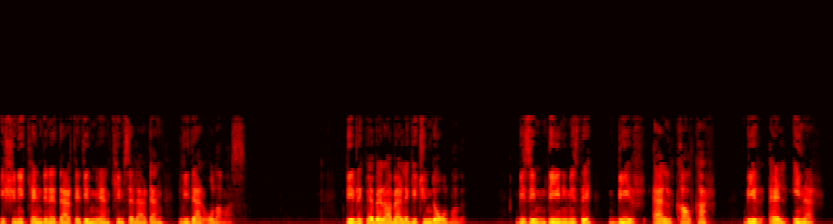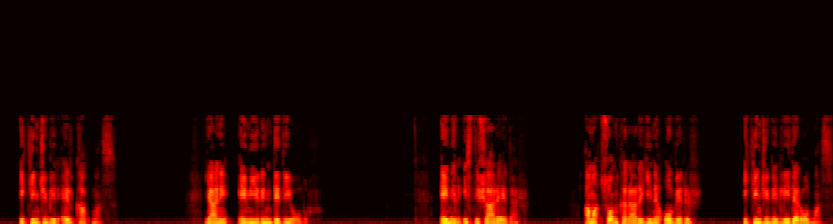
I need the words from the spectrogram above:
İşini kendine dert edinmeyen kimselerden lider olamaz. Birlik ve beraberlik içinde olmalı. Bizim dinimizde bir el kalkar, bir el iner, ikinci bir el kalkmaz. Yani emirin dediği olur. Emir istişare eder ama son kararı yine o verir, ikinci bir lider olmaz.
